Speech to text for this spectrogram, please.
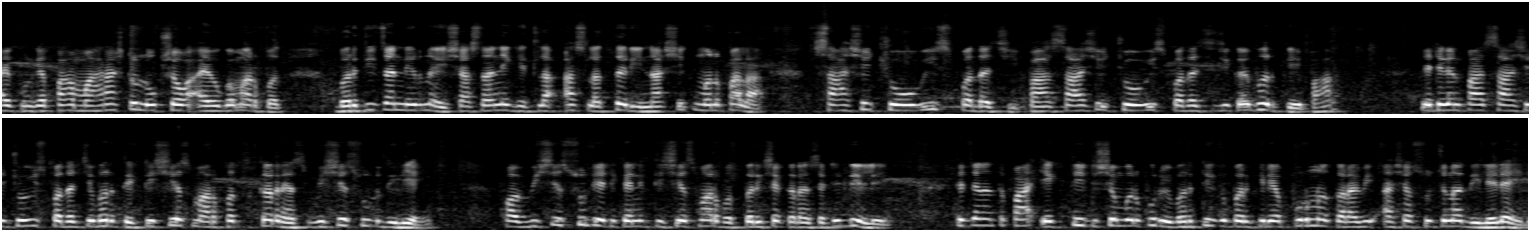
ऐकून घ्या. पहा महाराष्ट्र लोकसेवा आयोगामार्फत भरतीचा निर्णय शासनाने घेतला असला तरी नाशिक मनपाला सहाशे चोवीस पदाची पहा सहाशे चोवीस पदाची जी काही भरती आहे पहा. या ठिकाणी पहा सहाशे चोवीस पदाची भरती टी सी एस मार्फत करण्यास विशेष सूट दिली आहे. पहा विशेष सूट या ठिकाणी टी सी एस मार्फत परीक्षा करण्यासाठी दिली. त्याच्यानंतर पहा एकतीस डिसेंबरपूर्वी भरती प्रक्रिया पूर्ण करावी अशा सूचना दिलेल्या आहेत.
